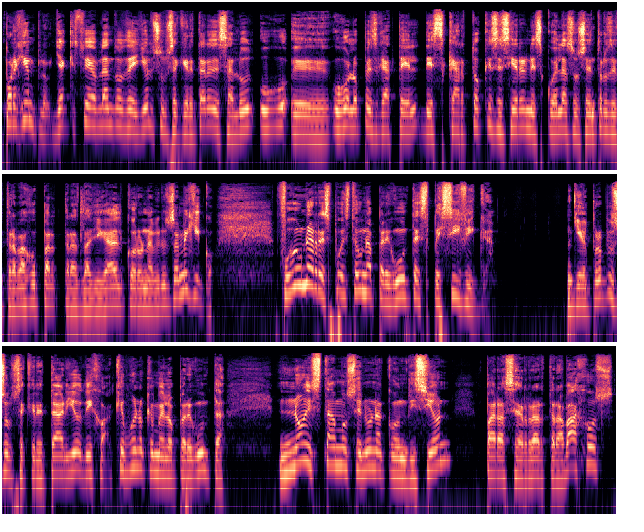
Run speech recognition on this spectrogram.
Por ejemplo, ya que estoy hablando de ello, el subsecretario de Salud, Hugo, eh, López Gatel, descartó que se cierren escuelas o centros de trabajo tras la llegada del coronavirus a México. Fue una respuesta a una pregunta específica. Y el propio subsecretario dijo, ah, qué bueno que me lo pregunta, no estamos en una condición para cerrar trabajos,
